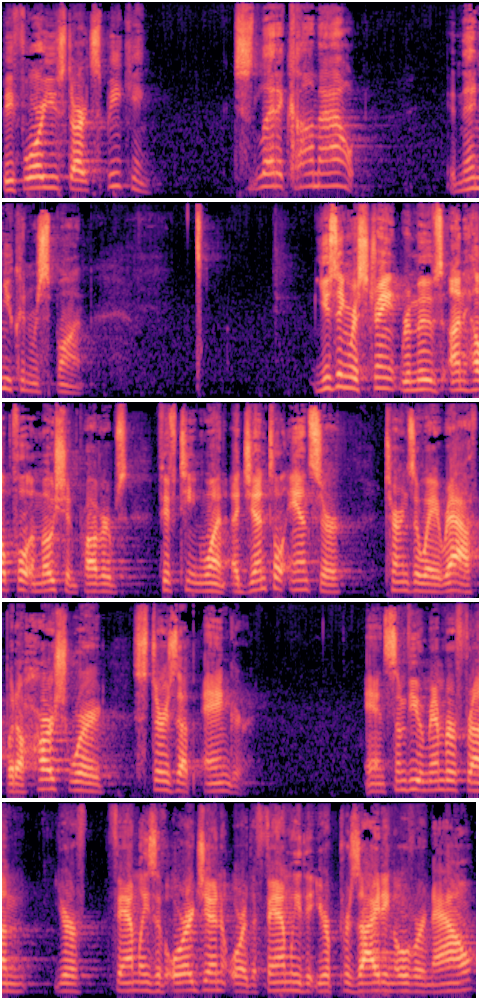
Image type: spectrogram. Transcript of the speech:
before you start speaking. Just let it come out. And then you can respond. Using restraint removes unhelpful emotion. Proverbs 15:1. A gentle answer turns away wrath, but a harsh word stirs up anger. And some of you remember from your families of origin or the family that you're presiding over now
